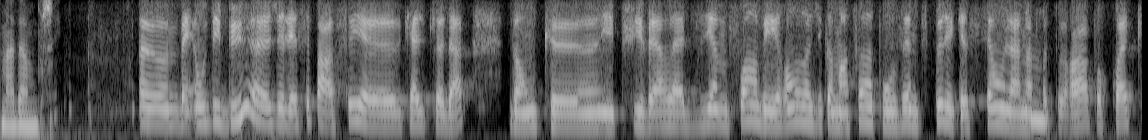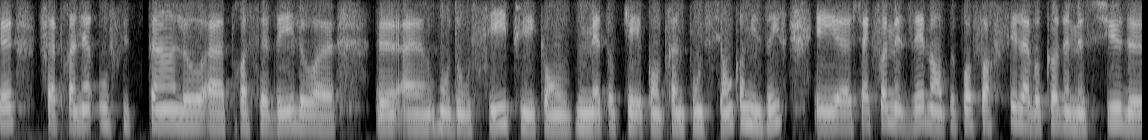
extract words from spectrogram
Madame Boucher? Euh, ben, au début, euh, j'ai laissé passer euh, quelques dates. Donc, euh, et puis vers la dixième fois environ, j'ai commencé à poser un petit peu les questions là, à ma procureure, pourquoi que ça prenait aussi de temps là, à procéder là, euh, euh, à- au dossier, puis qu'on mette qu'on prenne position, comme ils disent. Et euh, chaque fois, elle me disait, ben, on peut pas forcer l'avocat de monsieur de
